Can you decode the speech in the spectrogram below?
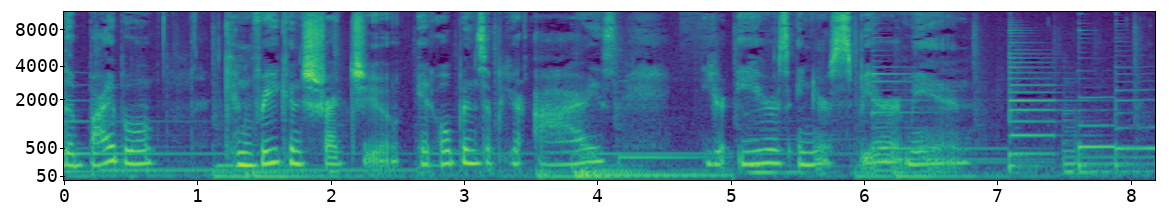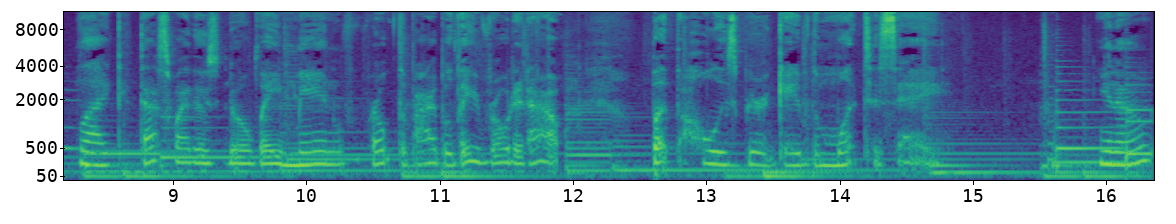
The Bible can reconstruct you. It opens up your eyes, your ears, and your spirit, man. Like, that's why there's no way man wrote the Bible. They wrote it out, but the Holy Spirit gave them what to say. You know?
